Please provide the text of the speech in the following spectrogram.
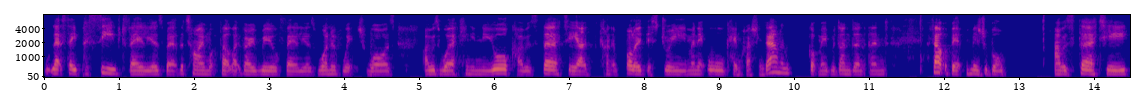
let's say perceived failures, but at the time what felt like very real failures. One of which was I was working in New York, I was 30, I kind of followed this dream and it all came crashing down and got made redundant and I felt a bit miserable. I was 30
